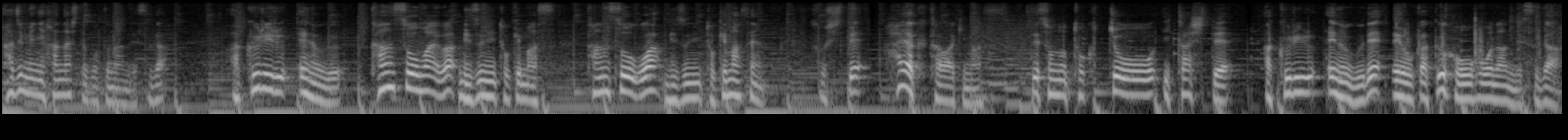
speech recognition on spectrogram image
初めに話したことなんですがアクリル絵の具乾燥前は水に溶けます。乾燥後は水に溶けません。そして早く乾きます。でその特徴を生かしてアクリル絵の具で絵を描く方法なんですが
